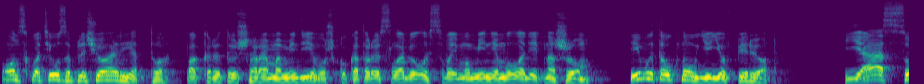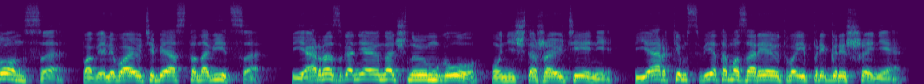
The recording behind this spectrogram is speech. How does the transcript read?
Он схватил за плечо Аретту, покрытую шрамами девушку, которая славилась своим умением владеть ножом, и вытолкнул ее вперед. «Я солнце! Повелеваю тебе остановиться! Я разгоняю ночную мглу, уничтожаю тени, ярким светом озаряю твои прегрешения.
